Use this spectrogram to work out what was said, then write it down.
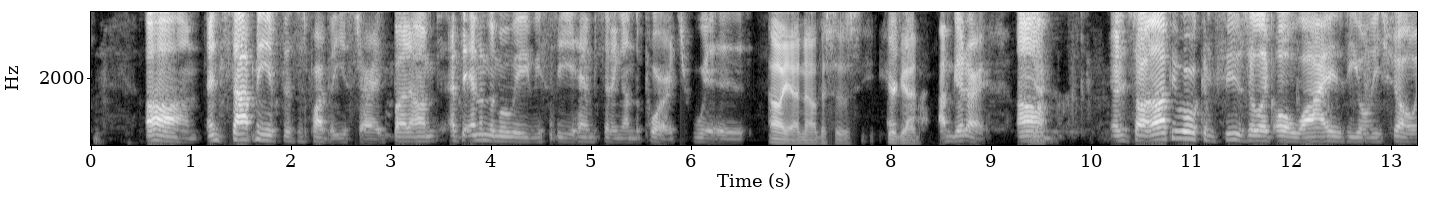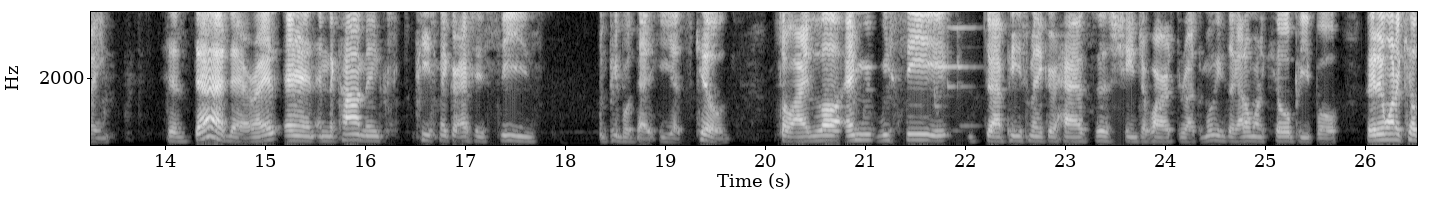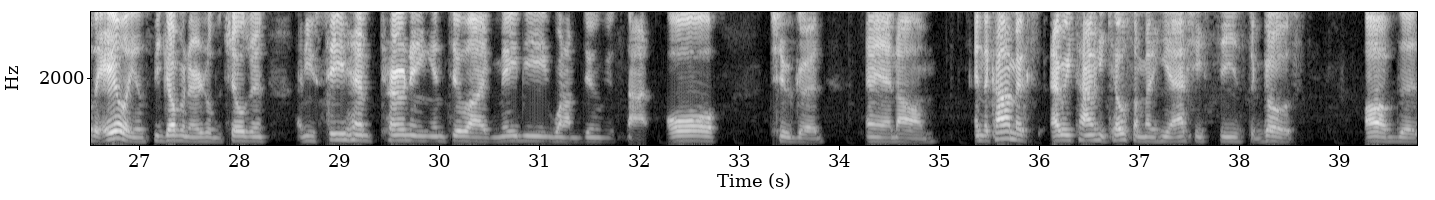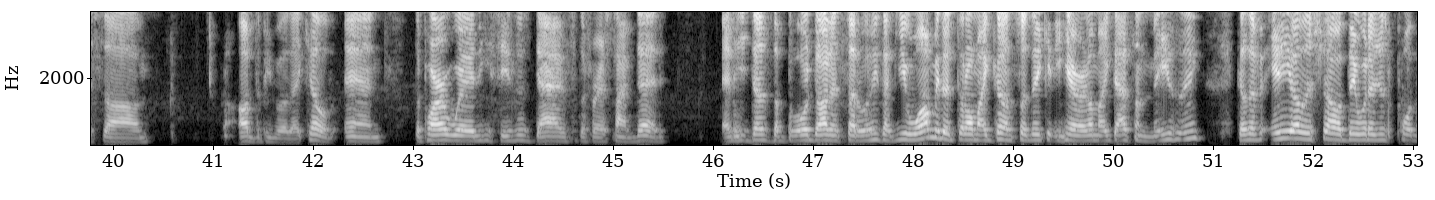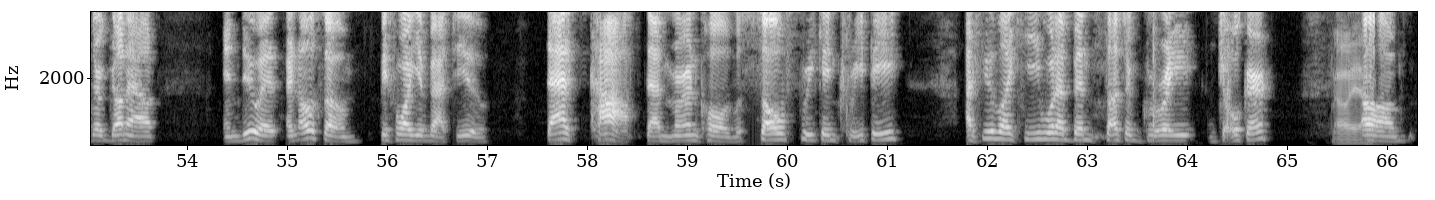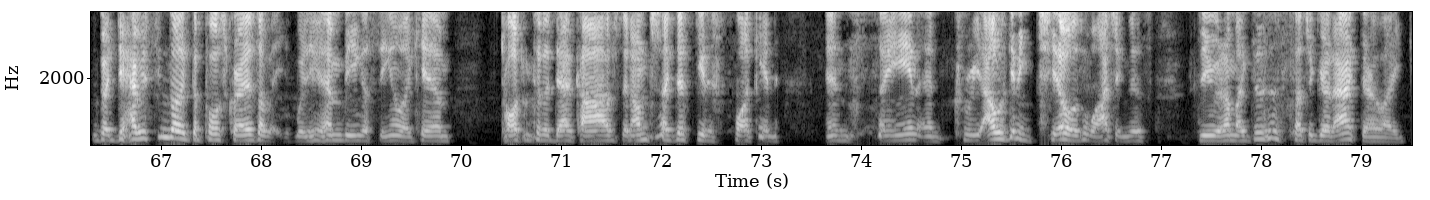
um, and stop me if this is part of the Easter egg, but um, at the end of the movie, we see him sitting on the porch with his. Oh yeah, no, this is you're good. I'm good. All right. Um, and so a lot of people were confused. They're like, "Oh, why is he only showing his dad there?" Right? And in the comics, Peacemaker actually sees the people that he has killed. So I love, and we, we see that Peacemaker has this change of heart throughout the movie. He's like, "I don't want to kill people." They didn't want to kill the aliens, the governors, or the children. and you see him turning into like maybe what I'm doing is not all too good. And um, in the comics, every time he kills somebody, he actually sees the ghost of this um of the people that killed. And the part when he sees his dad for the first time dead, and he does the blow dart instead of he's like, "You want me to throw my gun so they can hear it?" I'm like, "That's amazing." Because if any other show, they would have just pulled their gun out and do it. And also, before I get back to you, that cop that Murn called was so freaking creepy. I feel like he would have been such a great Joker. Oh yeah. Um, but have you seen the, like the post credits of with him being a scene like him talking to the dead cops? And I'm just like, this dude is fucking insane and cre- I was getting chills watching this dude. I'm like, this is such a good actor. Like,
